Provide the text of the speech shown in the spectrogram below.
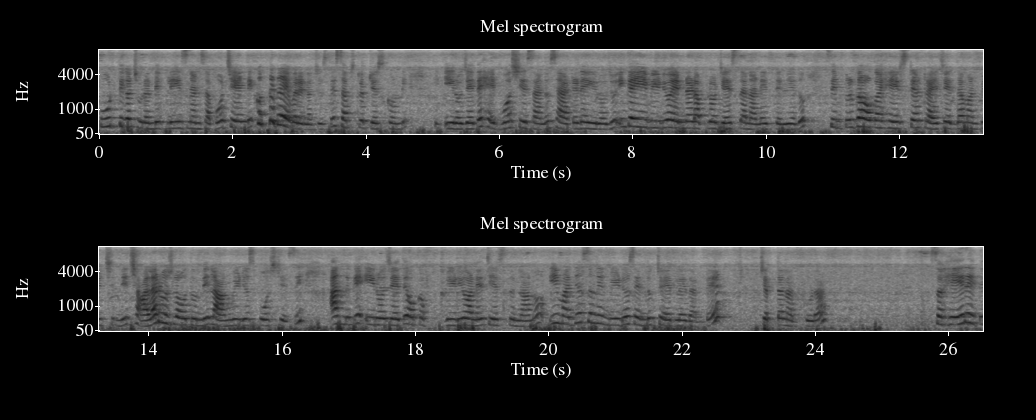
పూర్తిగా చూడండి. ప్లీజ్ నన్ను సపోర్ట్ చేయండి. కొత్తగా ఎవరైనా చూస్తే సబ్స్క్రైబ్ చేసుకోండి. ఈరోజు అయితే హెడ్ వాష్ చేశాను. సాటర్డే ఈరోజు ఇంకా ఈ వీడియో ఎన్నడ అప్లోడ్ చేస్తాను అనేది తెలియదు. సింపుల్గా ఒక హెయిర్ స్టైల్ ట్రై చేద్దాం అనిపించింది. చాలా రోజులు అవుతుంది. లాంగ్ వీడియోస్ పోస్ట్ చేసి అందుకే ఈరోజు అయితే ఒక వీడియో అనేది చేస్తున్నాను. ఈ మధ్య అసలు నేను వీడియోస్ ఎందుకు చేయట్లేదంటే చెప్తాను అది కూడా. సో హెయిర్ అయితే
